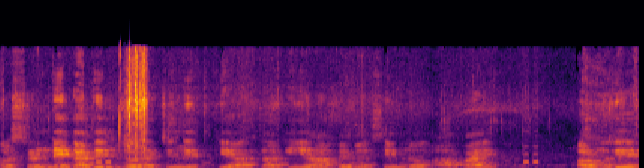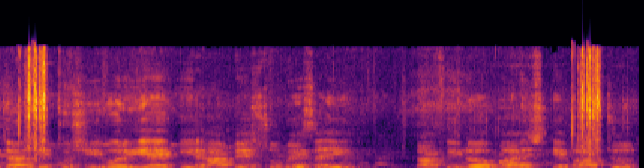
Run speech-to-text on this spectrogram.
और संडे का दिन जो है चिन्हित किया ताकि यहाँ पे मैक्सिमम लोग आ पाएँ। और मुझे ये जान के खुशी हो रही है कि यहाँ पे सुबह से ही काफ़ी लोग बारिश के बावजूद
